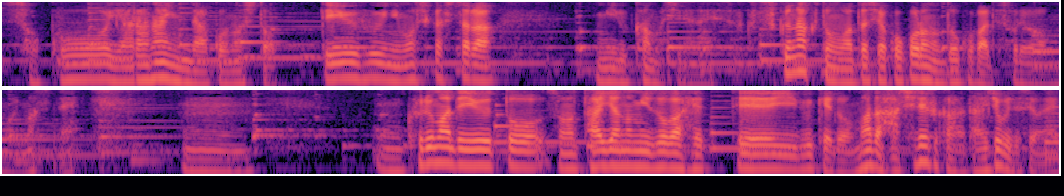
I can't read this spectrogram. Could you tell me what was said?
そこをやらないんだこの人っていうふうにもしかしたら見るかもしれないです。少なくとも私は心のどこかでそれは思いますね。うん。車で言うとそのタイヤの溝が減っているけどまだ走れるから大丈夫ですよね。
